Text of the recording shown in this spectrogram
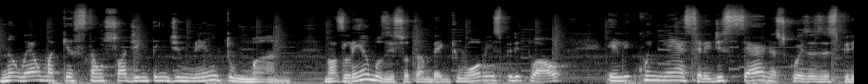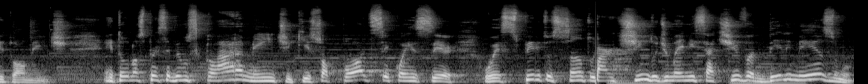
Não é uma questão só de entendimento humano. Nós lemos isso também, que o homem espiritual ele conhece, ele discerne as coisas espiritualmente. Então nós percebemos claramente que só pode se conhecer o Espírito Santo partindo de uma iniciativa dele mesmo.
